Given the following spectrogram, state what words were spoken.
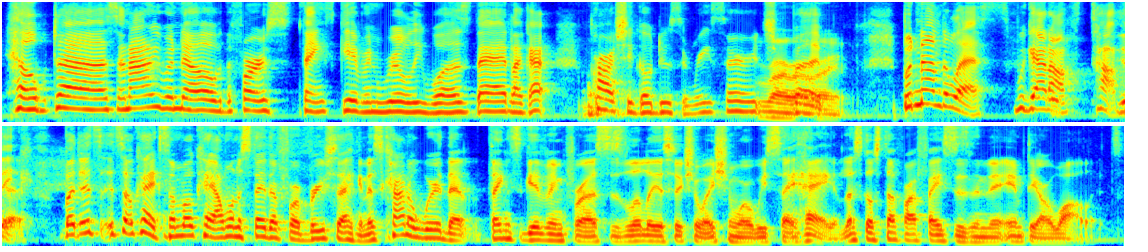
helped us. And I don't even know if the first Thanksgiving really was that. Like I probably should go do some research. Right, right, but, right. But nonetheless, we got off topic. Yeah, but it's it's okay because I'm okay. I want to stay there for a brief second. It's kind of weird that Thanksgiving for us is literally a situation where we say, "Hey, let's go stuff our faces and then empty our wallets."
